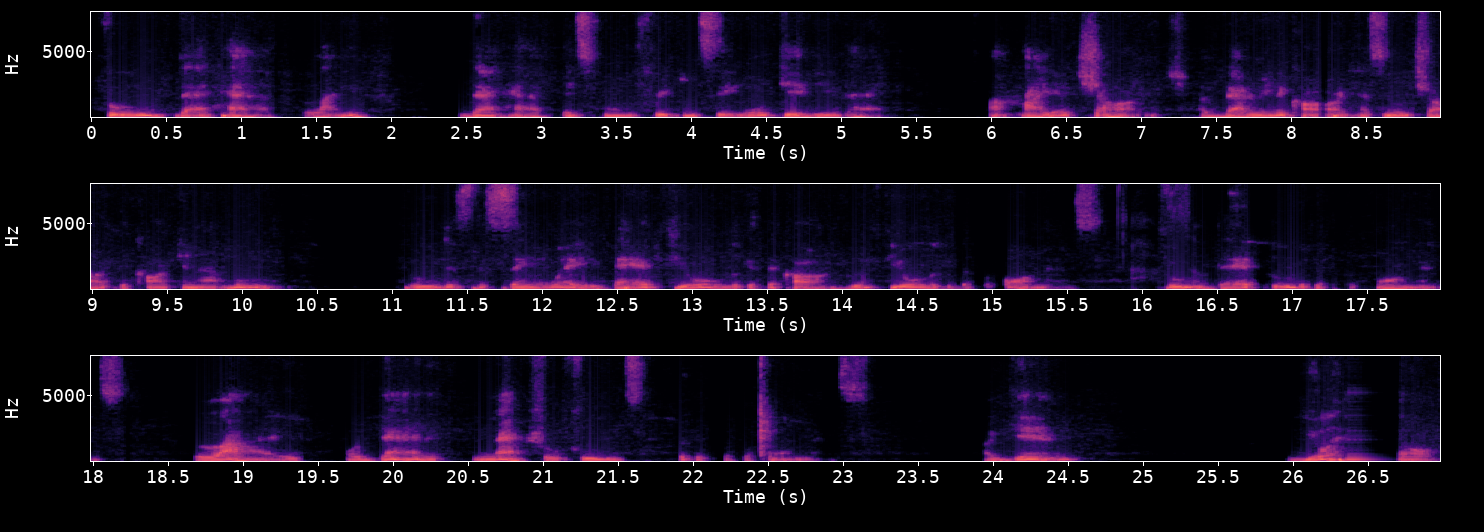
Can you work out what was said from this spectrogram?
Food that have life, that have its own frequency will give you that. A higher charge. A battery in a car has no charge. The car cannot move. Food is the same way. Bad fuel, look at the car. Good fuel, look at the performance. Food, bad food, look at the performance. Live, organic, natural foods, look at the performance. Again, your health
